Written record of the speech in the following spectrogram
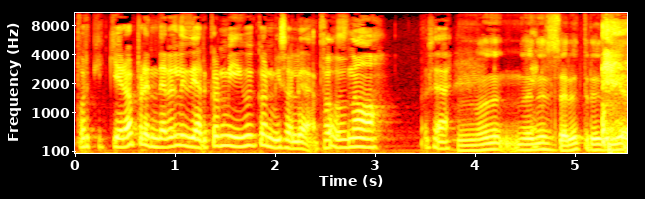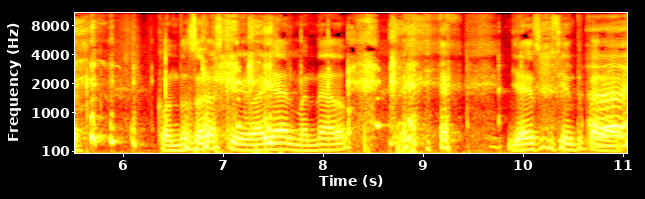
porque quiero aprender a lidiar conmigo y con mi soledad. Pues no, o sea... No, es necesario tres días. con dos horas que me vaya al mandado, ya es suficiente para,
